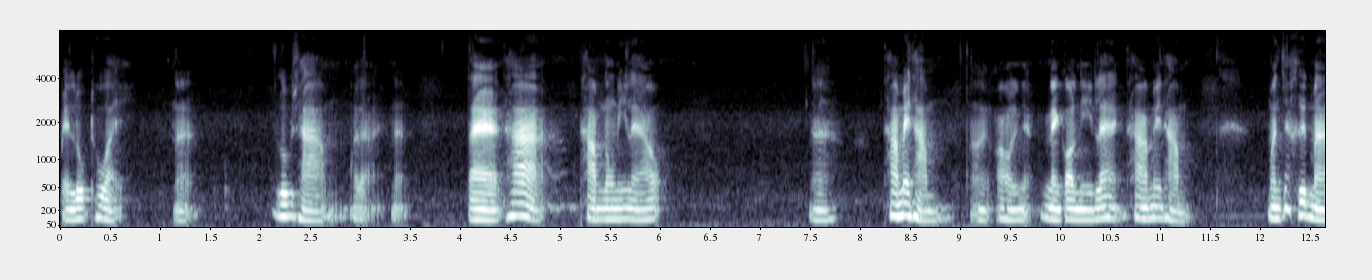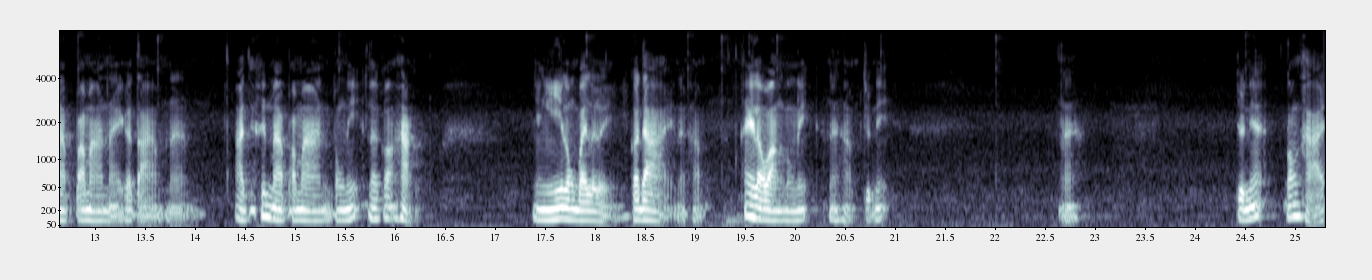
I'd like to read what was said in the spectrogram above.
เป็นรูปถ้วยนะรูปชามก็ได้นะแต่ถ้าทำตรงนี้แล้วนะถ้าไม่ทำเอาเนี่ยในกรณีแรกถ้าไม่ทำมันจะขึ้นมาประมาณไหนก็ตามนะอาจจะขึ้นมาประมาณตรงนี้แล้วก็หัก อย่างนี้ลงไปเลยก็ได้นะครับ ให้ระวังตรงนี้นะครับ จุดนี้ นะจุดเนี้ยต้องขาย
